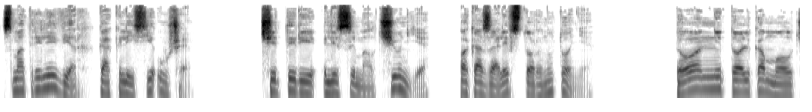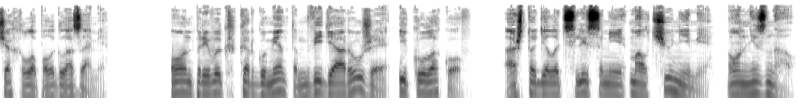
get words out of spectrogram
смотрели вверх, как лисьи уши. Четыре лисы-молчуньи показали в сторону Тони. Тонни только молча хлопал глазами. Он привык к аргументам в виде оружия и кулаков, а что делать с лисами-молчуньями, он не знал.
